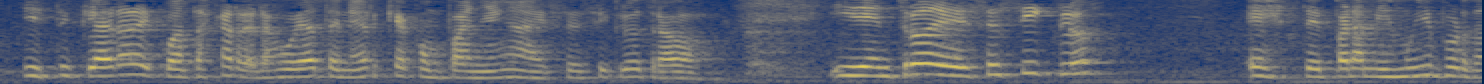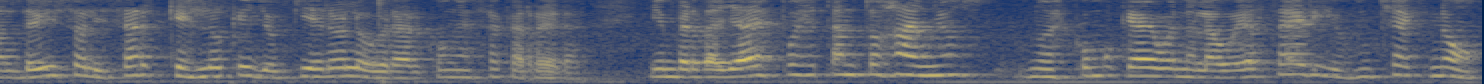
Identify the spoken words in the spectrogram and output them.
y estoy clara de cuántas carreras voy a tener que acompañen a ese ciclo de trabajo. Y dentro de ese ciclo, este, para mí es muy importante visualizar qué es lo que yo quiero lograr con esa carrera. Y en verdad ya después de tantos años, no es como que, bueno, la voy a hacer y es un check, no,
